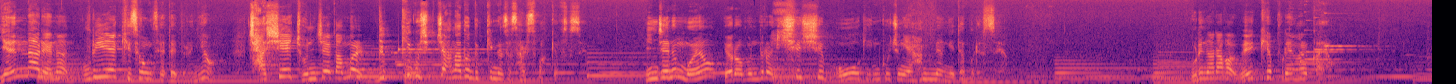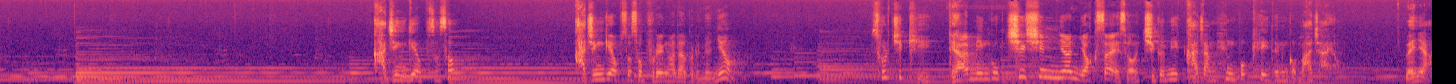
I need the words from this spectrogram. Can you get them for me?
옛날에는 우리의 기성세대들은요 자신의 존재감을 느끼고 싶지 않아도 느끼면서 살 수밖에 없었어요. 이제는 뭐예요? 여러분들은 75억 인구 중에 한 명이 돼 버렸어요. 우리나라가 왜 이렇게 불행할까요? 가진 게 없어서 가진 게 없어서 불행하다 그러면요. 솔직히 대한민국 70년 역사에서 지금이 가장 행복해야 되는 거 맞아요. 왜냐?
